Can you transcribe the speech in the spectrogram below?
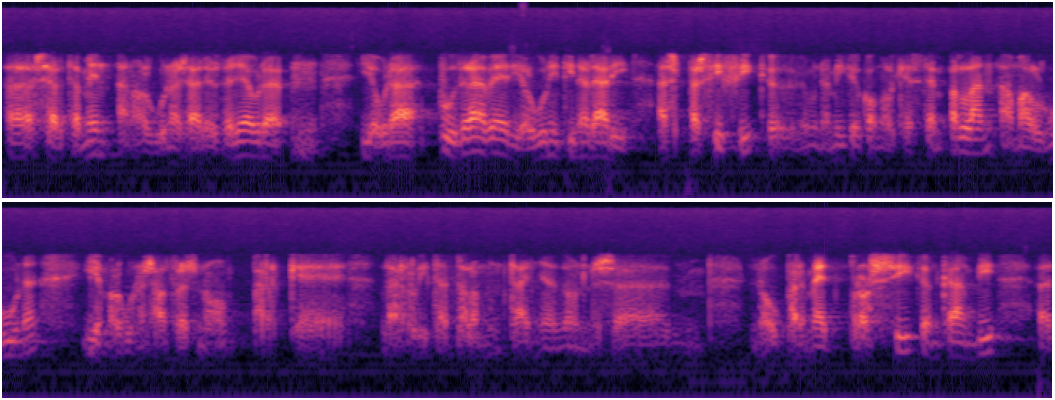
eh, certament, en algunes àrees de lleure hi haurà, podrà haver-hi algun itinerari específic, eh, una mica com el que estem parlant, amb alguna, i amb algunes altres no, perquè la realitat de la muntanya, doncs, eh, no ho permet, però sí que, en canvi, eh,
